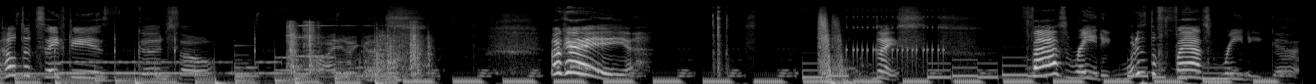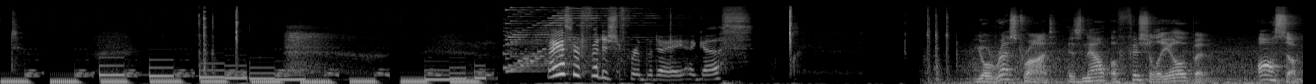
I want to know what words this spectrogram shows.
Health and safety is good, so fine, I guess. Okay! Nice. Faz rating. What is the Faz rating at? I guess we're finished for the day, I guess. Your restaurant is now officially open. Awesome!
